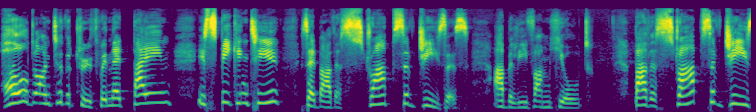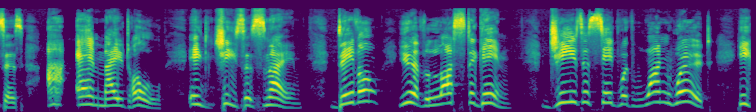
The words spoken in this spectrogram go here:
Hold on to the truth. When that pain is speaking to you, say, By the stripes of Jesus, I believe I'm healed. By the stripes of Jesus, I am made whole. In Jesus' name. Devil, you have lost again. Jesus said with one word, He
